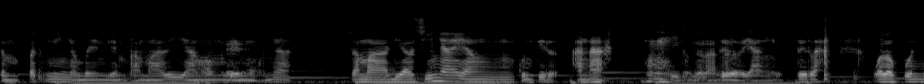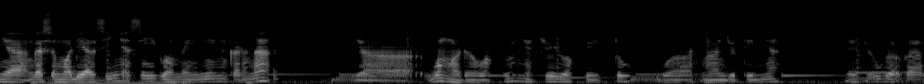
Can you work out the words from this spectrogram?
sempet nih nyobain game Pamali yang Oke. demonya sama DLC-nya yang kuntil anak Kuntilanak. gitu. yang itulah. Walaupun ya nggak semua DLC-nya sih gue mainin karena ya gue nggak ada waktunya cuy waktu itu buat ngelanjutinnya. Ya juga kan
